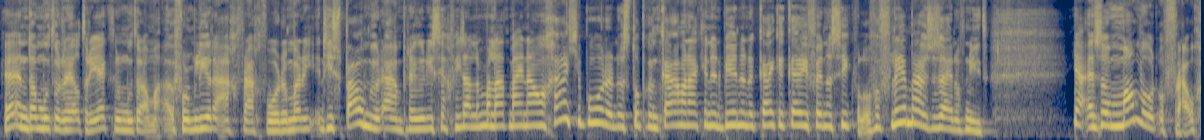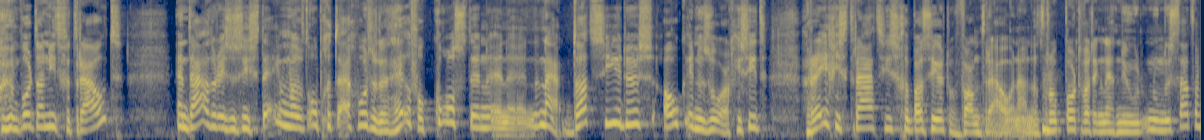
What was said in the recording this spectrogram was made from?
He, en dan moet er een heel traject, dan moeten er allemaal formulieren aangevraagd worden. Maar die, die spouwmuur aanbrengen, die zegt: ja, maar laat mij nou een gaatje boren. Dan stop ik een cameraatje in het binnen, dan kijk ik even en dan zie ik wel of er vleermuizen zijn of niet. Ja, en zo'n man wordt, of vrouw wordt dan niet vertrouwd. En daardoor is een systeem wat opgetuigd wordt, dat heel veel kost. En, en, en, nou ja, dat zie je dus ook in de zorg. Je ziet registraties gebaseerd op wantrouwen. Nou, dat rapport wat ik net nu noemde, staat er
